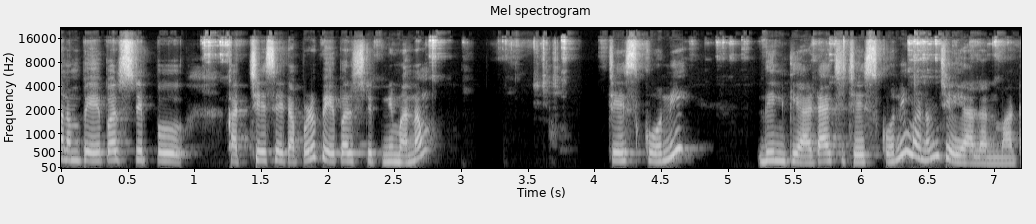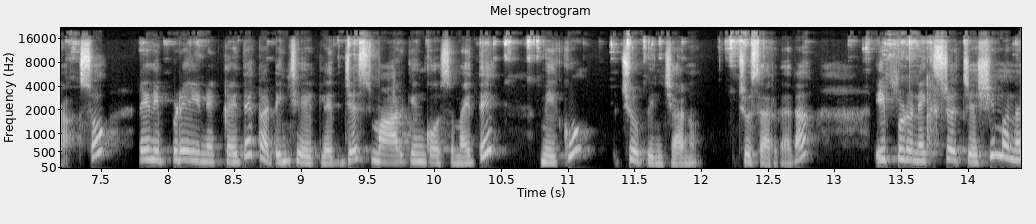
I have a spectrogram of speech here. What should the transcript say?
మనం పేపర్ స్ట్రిప్ కట్ చేసేటప్పుడు పేపర్ స్ట్రిప్ని మనం చేసుకొని దీనికి అటాచ్ చేసుకొని మనం చేయాలన్నమాట. సో నేను ఇప్పుడే ఈ నెక్ అయితే కటింగ్ చేయట్లేదు. జస్ట్ మార్కింగ్ కోసం అయితే మీకు చూపించాను. చూసారు కదా? ఇప్పుడు నెక్స్ట్ వచ్చేసి మన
